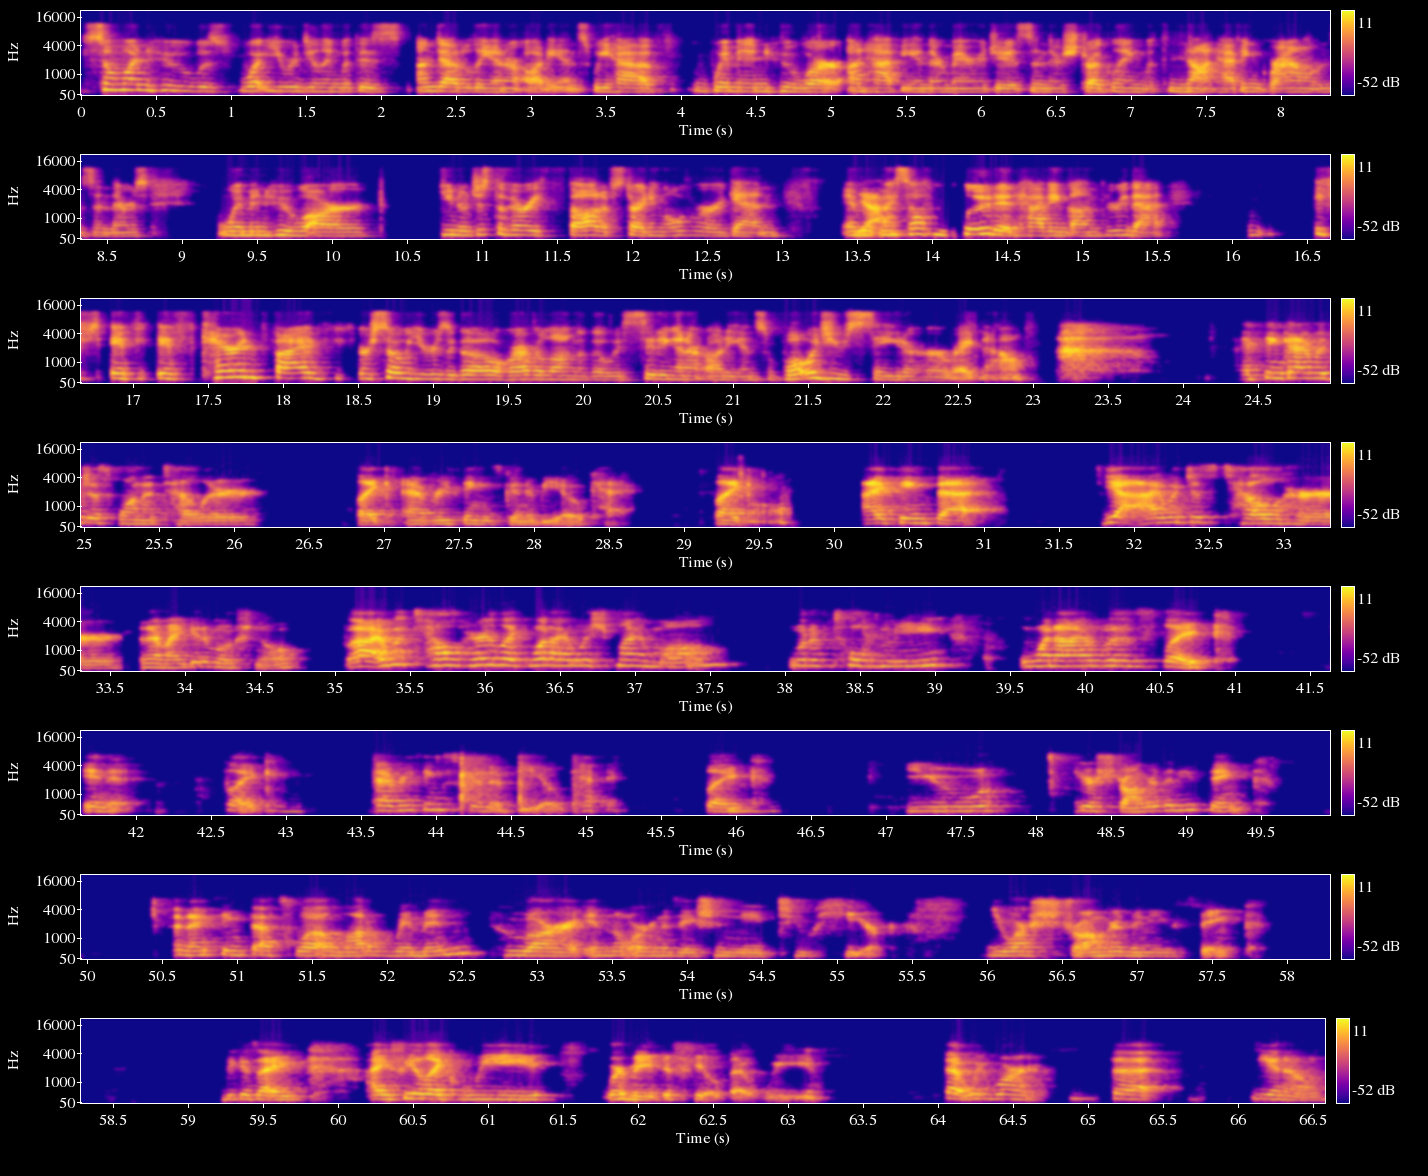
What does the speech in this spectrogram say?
someone who was what you were dealing with is undoubtedly in our audience. We have women who are unhappy in their marriages and they're struggling with not having grounds. And there's women who are, you know, just the very thought of starting over again. And yeah. myself included, having gone through that. If, if if Karin five or so years ago, or however long ago, was sitting in our audience, what would you say to her right now? I think I would just want to tell her, like everything's gonna be okay like, Aww. I think that, yeah, I would just tell her, and I might get emotional, but I would tell her like what I wish my mom would have told me when I was like in it. Like, mm. everything's gonna be okay. Like, mm. You, you're stronger than you think. And I think that's what a lot of women who are in the organization need to hear. You are stronger than you think because I I feel like we were made to feel that we that we weren't that you know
